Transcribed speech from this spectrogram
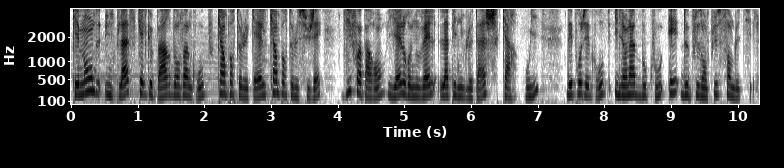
quémandent une place quelque part dans un groupe, qu'importe lequel, qu'importe le sujet, dix fois par an, Yale renouvelle la pénible tâche, car oui, des projets de groupe, il y en a beaucoup et de plus en plus semble-t-il.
